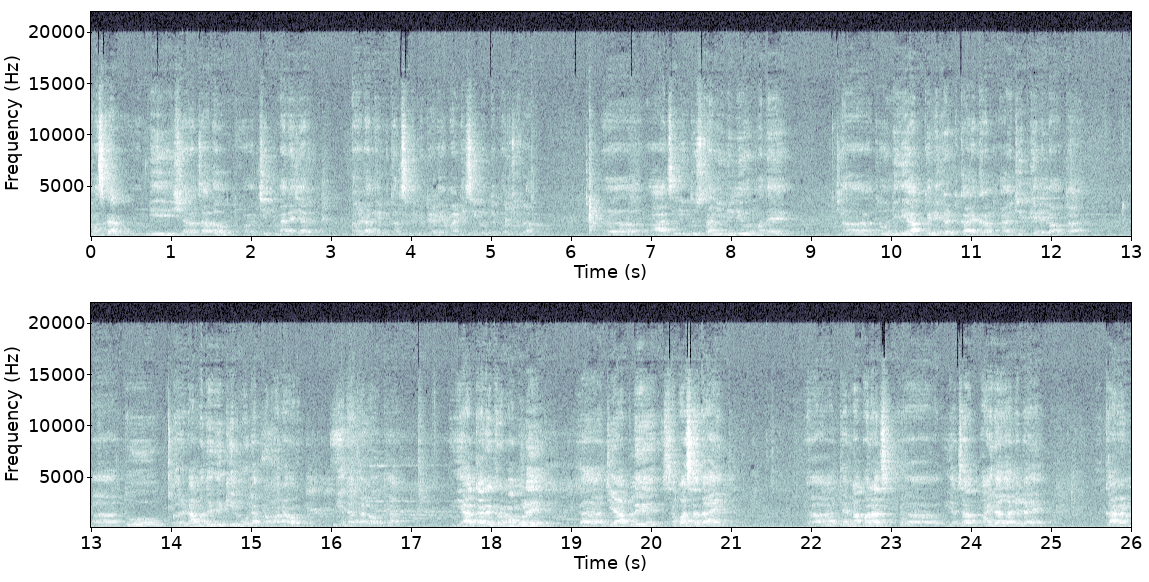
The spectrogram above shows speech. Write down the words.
नमस्कार मी Sharad Jadhav chief manager. Gharda chemicals limited M I D C लोटेपरचुरा आज हिंदुस्तान युनिलिव्हरमध्ये जो निधी आपके निकट कार्यक्रम आयोजित केलेला होता तो घरडामध्ये देखील मोठ्या प्रमाणावर घेण्यात आला होता. या कार्यक्रमामुळे जे आपले सभासद आहेत त्यांना बराच याचा फायदा झालेला आहे. कारण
